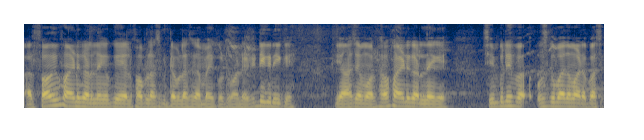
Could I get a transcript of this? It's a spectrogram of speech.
अल्फ़ा भी फाइंड कर लेंगे, क्योंकि alpha plus beta plus gamma equal to one eighty degree के। यहाँ से हम अल्फ़ा फाइंड कर लेंगे। सिंपली उसके बाद हमारे पास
